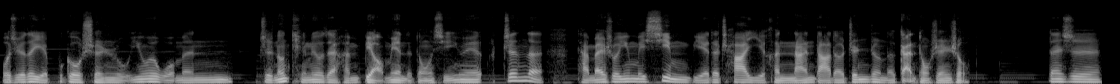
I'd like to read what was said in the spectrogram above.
我觉得也不够深入，因为我们只能停留在很表面的东西。因为真的坦白说，因为性别的差异很难达到真正的感同身受。但是，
